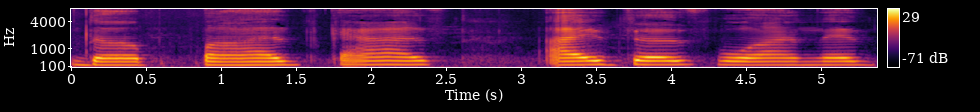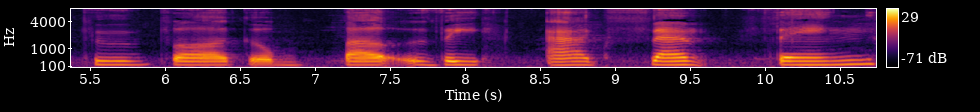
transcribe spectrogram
the podcast. I just wanted to talk about the accent thing.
